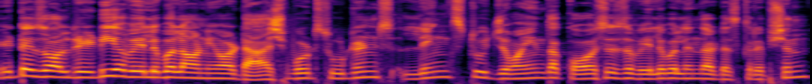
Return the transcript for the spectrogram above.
It is already available on your dashboard students. Links to join the course is available in the description.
